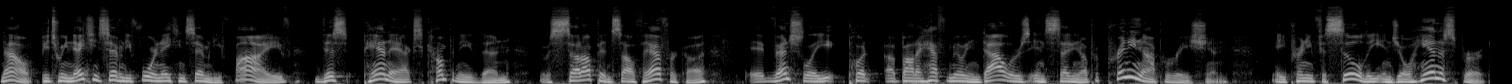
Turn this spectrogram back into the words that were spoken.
Now, between 1974 and 1975, this Panax company then was set up in South Africa eventually put about a half a million dollars in setting up a printing operation, a printing facility in Johannesburg.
